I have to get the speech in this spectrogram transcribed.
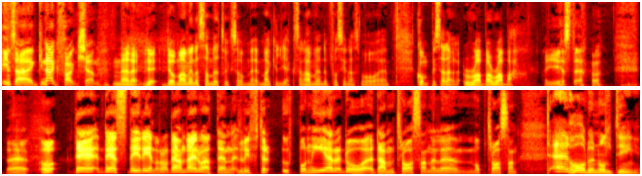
It's a gnug function. nej, nej. De använder samma uttryck som eh, Michael Jackson använde för sina små eh, kompisar där. Rubba rubba. Just det. och det, det, det är det ena. Då. Det andra är då att den lyfter upp och ner då dammtrasan eller mopptrasan. Där har du någonting!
